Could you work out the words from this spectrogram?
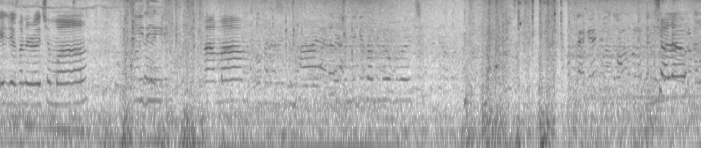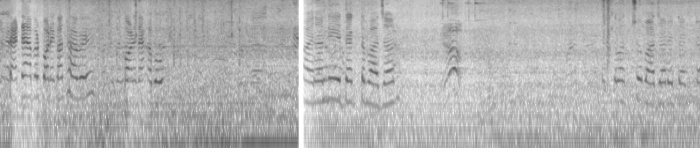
এই যেখানে রয়েছে মা, দিদি, মামা। রয়েছে চলো, টাটা, আবার পরে কথা হবে, পরে দেখাবো। ফাইনালি এটা একটা বাজার। দেখতে পাচ্ছ বাজার এটা একটা।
